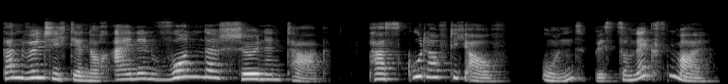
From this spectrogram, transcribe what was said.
Dann wünsche ich dir noch einen wunderschönen Tag. Pass gut auf dich auf und bis zum nächsten Mal.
